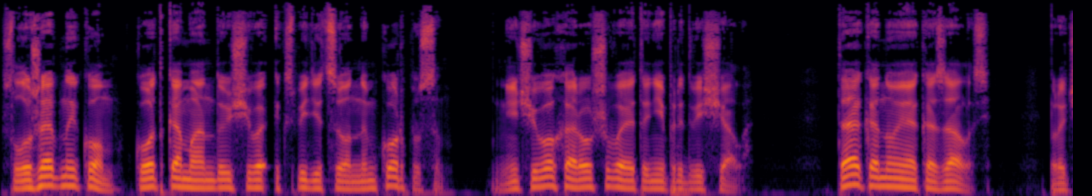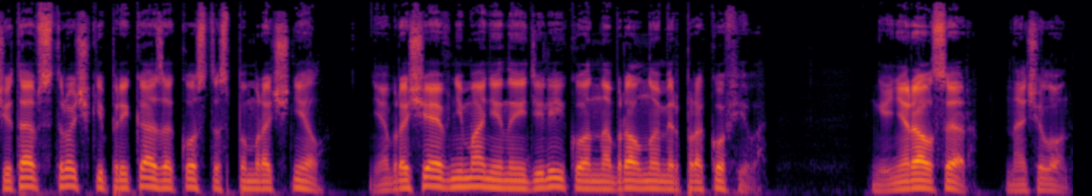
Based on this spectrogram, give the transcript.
Служебный ком, код командующего экспедиционным корпусом. Ничего хорошего это не предвещало. Так оно и оказалось. Прочитав строчки приказа, Костас помрачнел. Не обращая внимания на идиллийку, он набрал номер Прокофьева. «Генерал, сэр», — начал он,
